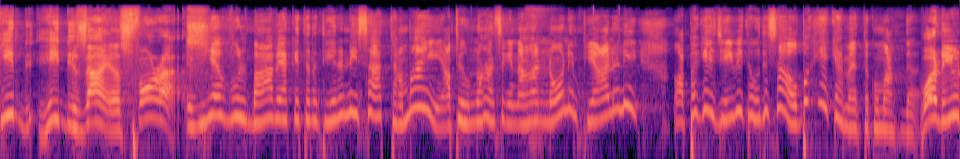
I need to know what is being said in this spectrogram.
He, he desires for us. වියවුල් භාවයක් එතන තියෙන නිසා තමයි අපි උන්වහන්සේගෙන් අහන්න ඕනේ පියාණනි අපගේ ජීවිත උදෙසා ඔබගේ කැමැත්ත කුමක්ද? What do you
